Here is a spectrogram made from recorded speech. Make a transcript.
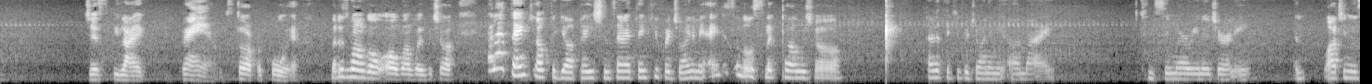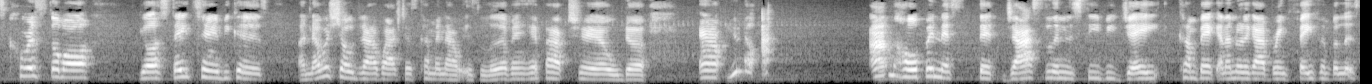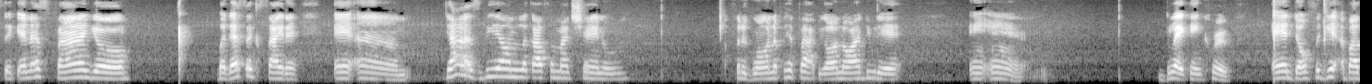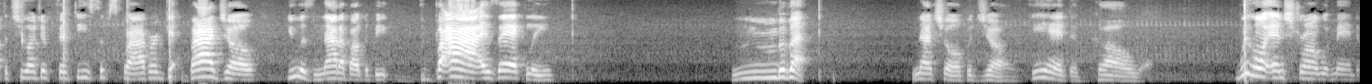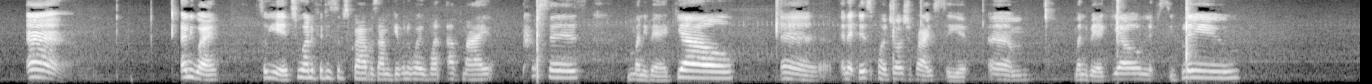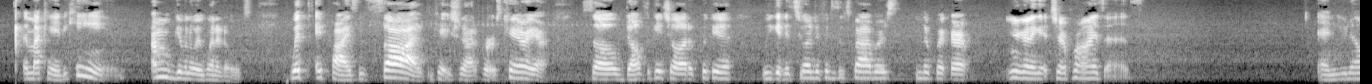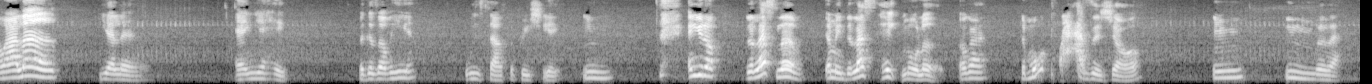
just be like, bam, start recording. But it's gonna go all one way with y'all. And I thank y'all for y'all patience and I thank you for joining me. Ain't this a little slick pose, y'all? And I thank you for joining me on my consumer arena journey and watching this crystal ball. Y'all stay tuned because another show that I watched that's coming out is Love and Hip Hop Child. And you know, I I'm hoping that that Joseline and Stevie J come back, and I know they gotta bring Faith and Ballistic, and that's fine, y'all. But that's exciting. And um, y'all be on the lookout for my channel for the growing up hip hop. Y'all know I do that. And, and Black Ink Crew. And don't forget about the 250 subscriber. Get bye, Joe. You is not about to be bye exactly. Not y'all, but Joe. He had to go. We're gonna end strong with Manda. Uh. Anyway, so yeah, 250 subscribers. I'm giving away one of my purses. Moneybagg Yo. Uh, and at this point, y'all should probably see it. Um, Moneybagg Yo, Nipsey Blue, and my candy can. I'm giving away one of those with a prize inside in case you're not a purse carrier. So don't forget, y'all, the quicker we get to 250 subscribers, the quicker you're going to get your prizes. And you know I love, you love, and you hate. Because over here, we self appreciate. Mm-hmm. And you know, the less love, I mean, the less hate, more love. Okay, the more prizes, y'all. Mm-hmm. Mm-hmm. Bye bye.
